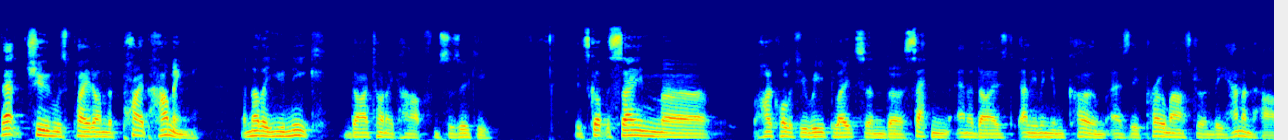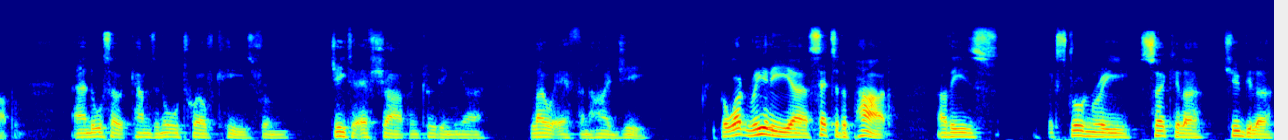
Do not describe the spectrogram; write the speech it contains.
That tune was played on the Pipe Humming, another unique diatonic harp from Suzuki. It's got the same uh, high quality reed plates and uh, satin anodized aluminium comb as the ProMaster and the Hammond harp, and also it comes in all 12 keys from G to F sharp, including uh, low F and high G. But what really uh, sets it apart are these extraordinary circular tubular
